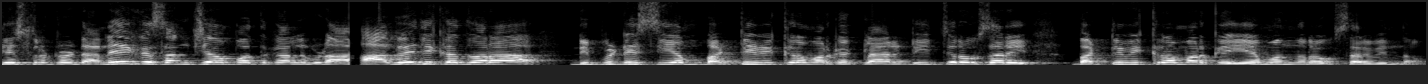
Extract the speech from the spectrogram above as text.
చేస్తున్నటువంటి అనేక సంక్షేమ పథకాలను కూడా ఆ వేదిక ద్వారా డిప్యూటీ సీఎం బట్టి విక్రమార్క క్లారిటీ ఇచ్చారు. ఒకసారి బట్టి విక్రమార్క ఏమందరో ఒకసారి విందాం.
